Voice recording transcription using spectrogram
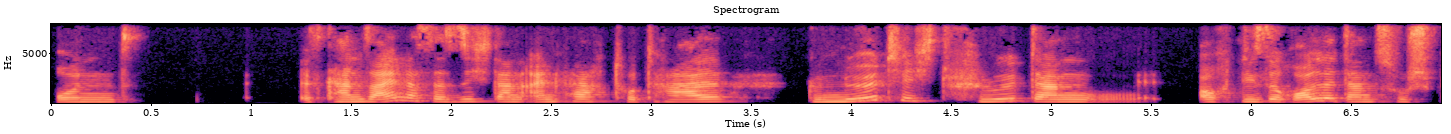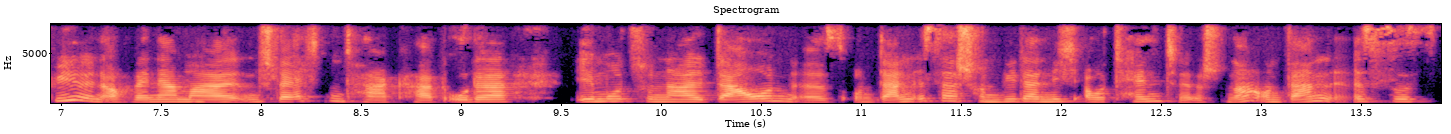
Und es kann sein, dass er sich dann einfach total genötigt fühlt, dann auch diese Rolle dann zu spielen, auch wenn er mhm. mal einen schlechten Tag hat oder emotional down ist. Und dann ist er schon wieder nicht authentisch. Ne? Und dann ist es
